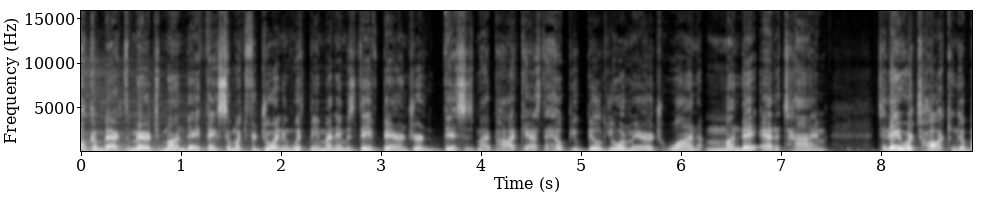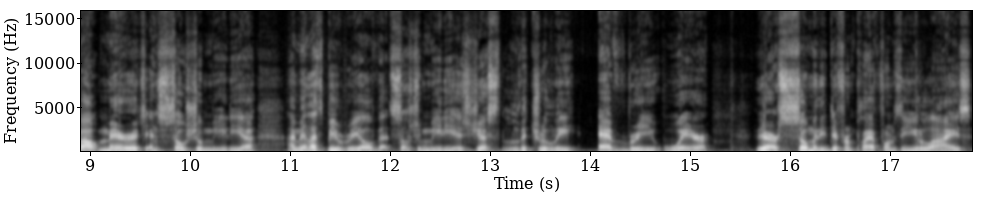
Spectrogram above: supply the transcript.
Welcome back to Marriage Monday. Thanks so much for joining with me. My name is Dave Barringer, and this is my podcast to help you build your marriage one Monday at a time. Today we're talking about marriage and social media. I mean, let's be real that social media is just literally everywhere. There are so many different platforms to utilize,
